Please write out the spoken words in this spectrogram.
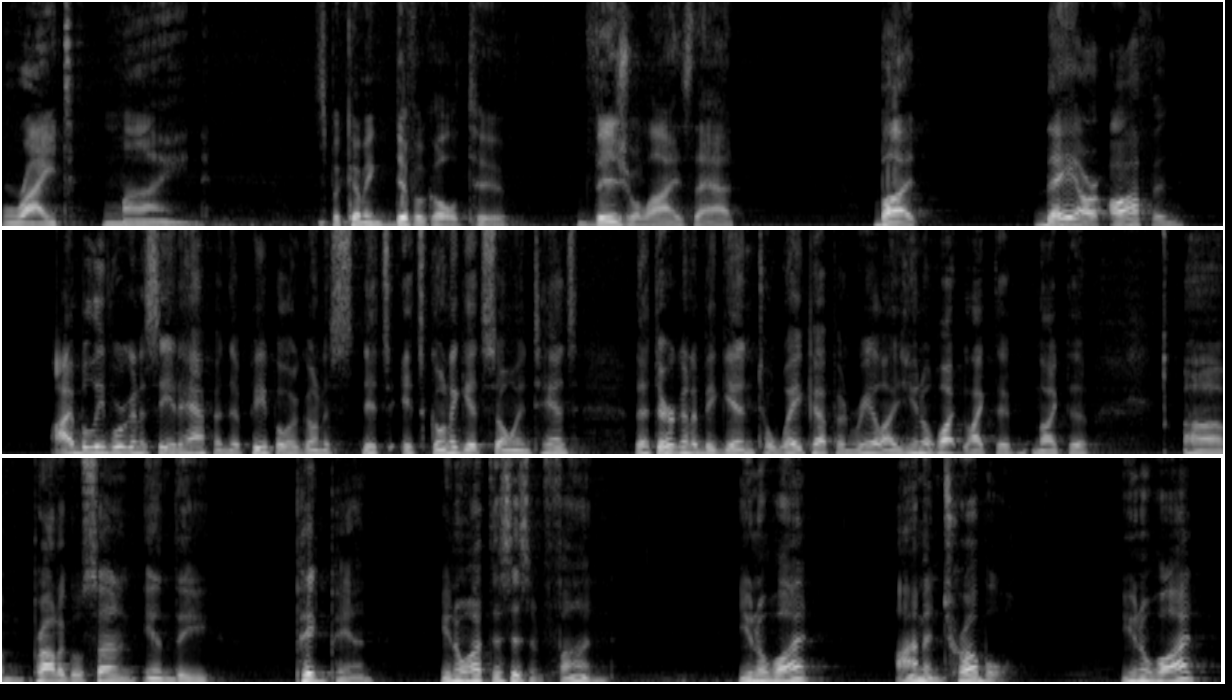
right mind? It's becoming difficult to visualize that. But they are often, I believe we're going to see it happen, that people are going to, it's, it's going to get so intense that they're going to begin to wake up and realize, you know what, like the, like the um, prodigal son in the pig pen, you know what, this isn't fun. You know what, I'm in trouble. You know what,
